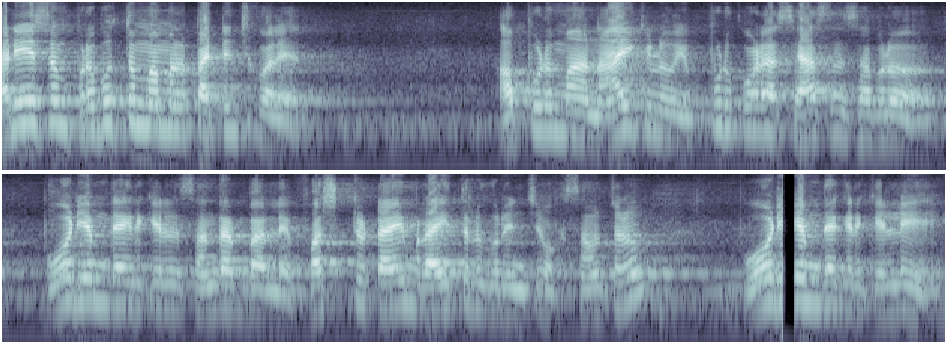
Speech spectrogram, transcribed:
కనీసం ప్రభుత్వం మమ్మల్ని పట్టించుకోలేదు. అప్పుడు మా నాయకులు ఎప్పుడు కూడా శాసనసభలో పోడియం దగ్గరికి వెళ్ళిన సందర్భాలే ఫస్ట్ టైం రైతుల గురించి ఒక సంవత్సరం పోడియం దగ్గరికి వెళ్ళి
